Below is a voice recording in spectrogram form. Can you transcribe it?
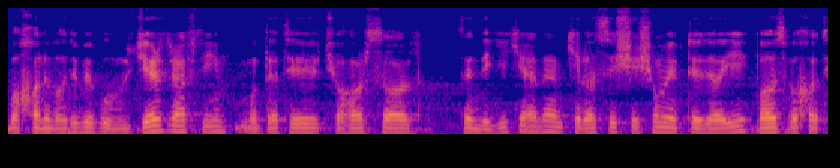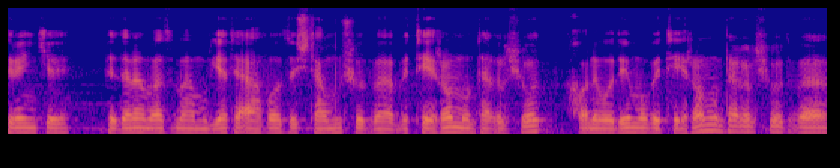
با خانواده به بروجرد رفتیم. مدت چهار سال زندگی کردم. کلاس ششم ابتدایی باز به خاطر اینکه پدرم از مأموریت اهوازش تموم شد و به تهران منتقل شد خانواده ما به تهران منتقل شد و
